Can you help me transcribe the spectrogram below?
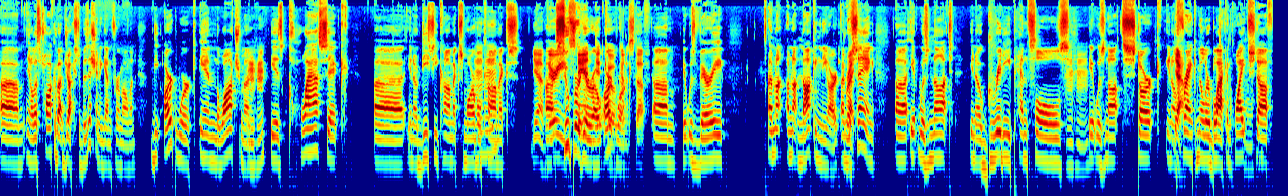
um, you know let's talk about juxtaposition again for a moment. The artwork in The Watchmen Mm-hmm. is classic, uh, you know, DC Comics, Marvel Mm-hmm. Comics. yeah uh, very superhero Stan Ditko artwork. kind of stuff Um, it was very. I'm not. I'm not knocking the art. I'm Right. just saying uh, it was not. You know, gritty pencils. It was not stark. You know, Yeah. Frank Miller black and white stuff.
